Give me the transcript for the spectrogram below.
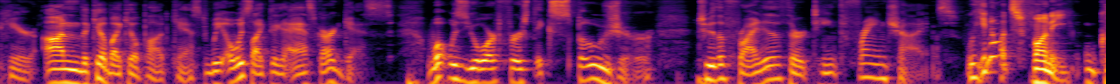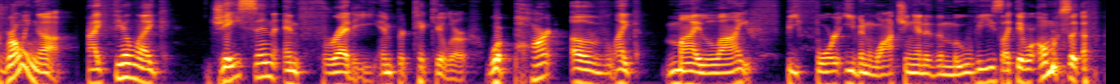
here on the Kill by Kill podcast, we always like to ask our guests, what was your first exposure to the Friday the 13th franchise? Well, you know what's funny? Growing up, I feel like Jason and Freddy in particular were part of like my life before even watching any of the movies. Like they were almost like a,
